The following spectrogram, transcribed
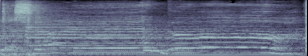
Yes, I know.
